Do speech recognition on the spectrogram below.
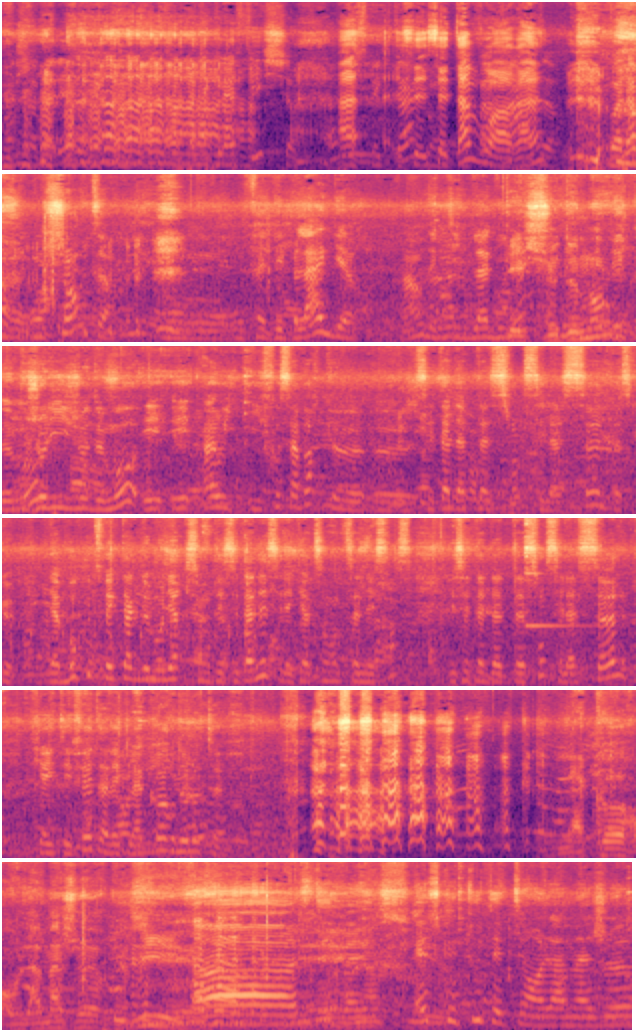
un ballet, avec l'affiche. Ah, c'est- à voir, hein. Voilà, on, on chante, on, on fait des blagues, hein, des petites blagues. Des jeux de mots. Des jolis jeux de mots. Et, et- ah oui, il faut savoir que euh, cette adaptation, c'est la seule, parce qu'il y a beaucoup de spectacles de Molière qui sont montés cette année, c'est les 400 ans de sa naissance, et cette adaptation, c'est la seule qui a été faite avec l'accord de l'auteur. l'accord en la majeur. bien sûr. Oui, Ah. Est-ce que tout était en la majeure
